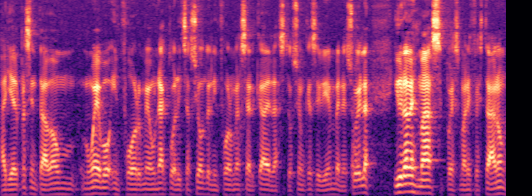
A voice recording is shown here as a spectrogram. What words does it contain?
ayer presentaba un nuevo informe, una actualización del informe acerca de la situación que se vive en Venezuela y una vez más pues manifestaron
